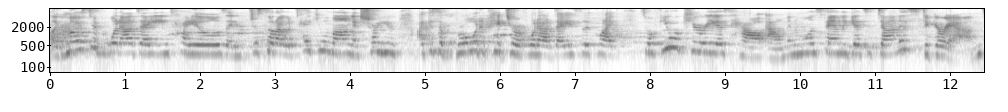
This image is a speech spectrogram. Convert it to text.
like most of what our day entails and just thought I would take you along and show you I guess a broader picture of what our days look like. So if you are curious how our minimalist family gets it done, stick around.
